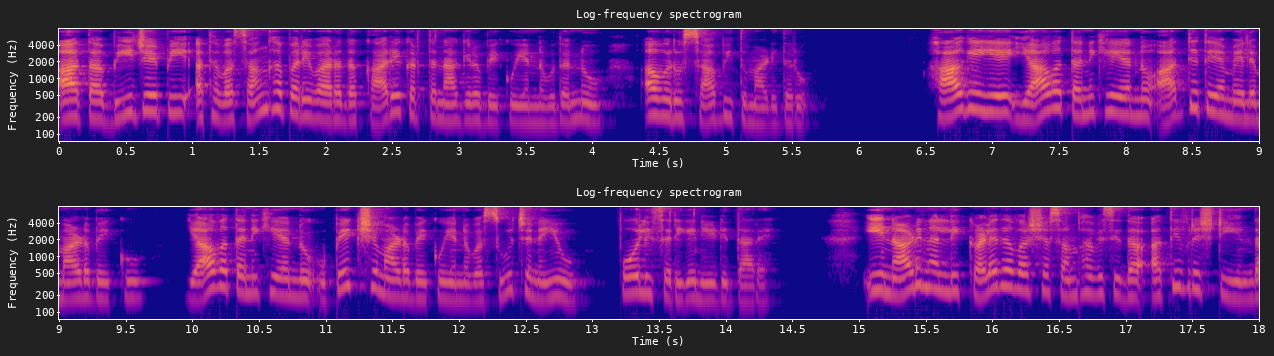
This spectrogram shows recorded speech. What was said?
ಆತ ಬಿಜೆಪಿ ಅಥವಾ ಸಂಘ ಪರಿವಾರದ ಕಾರ್ಯಕರ್ತನಾಗಿರಬೇಕು ಎನ್ನುವುದನ್ನು ಅವರು ಸಾಬೀತು ಮಾಡಿದರು. ಹಾಗೆಯೇ ಯಾವ ತನಿಖೆಯನ್ನು ಆದ್ಯತೆಯ ಮೇಲೆ ಮಾಡಬೇಕು, ಯಾವ ತನಿಖೆಯನ್ನು ಉಪೇಕ್ಷೆ ಮಾಡಬೇಕು ಎನ್ನುವ ಸೂಚನೆಯು ಪೊಲೀಸರಿಗೆ ನೀಡಿದ್ದಾರೆ. ಈ ನಾಡಿನಲ್ಲಿ ಕಳೆದ ವರ್ಷ ಸಂಭವಿಸಿದ ಅತಿವೃಷ್ಟಿಯಿಂದ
